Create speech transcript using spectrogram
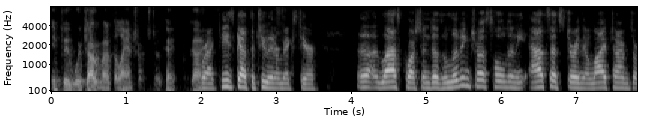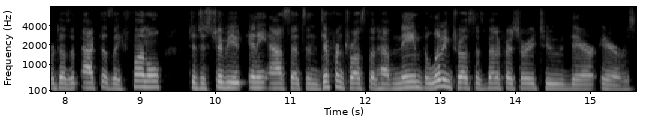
if it, we're talking about the land trust, okay, got it. Correct. He's got the two intermixed here. Uh, last question Does a living trust hold any assets during their lifetimes, or does it act as a funnel to distribute any assets in different trusts that have named the living trust as beneficiary to their heirs?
